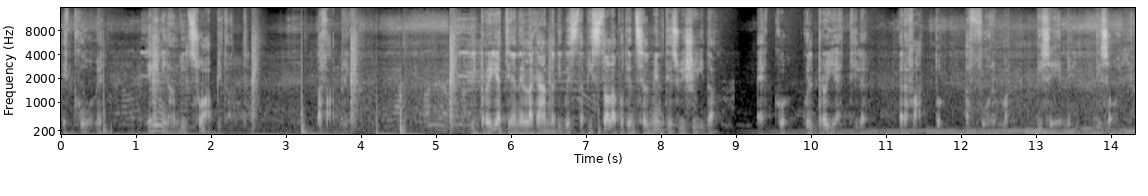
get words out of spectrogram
E come? Eliminando il suo habitat Il proiettile nella canna di questa pistola potenzialmente suicida, ecco, quel proiettile era fatto a forma di seme di soia.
